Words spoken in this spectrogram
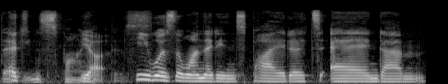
that It- inspired yeah, this. he was the one that inspired it, and um,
